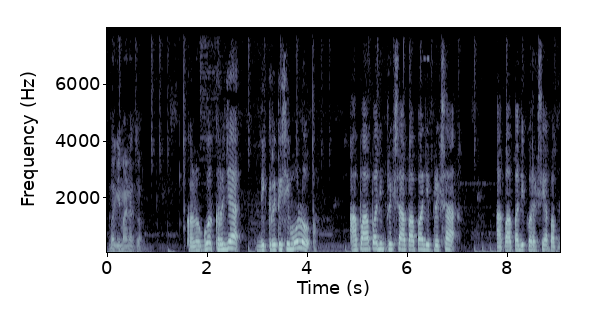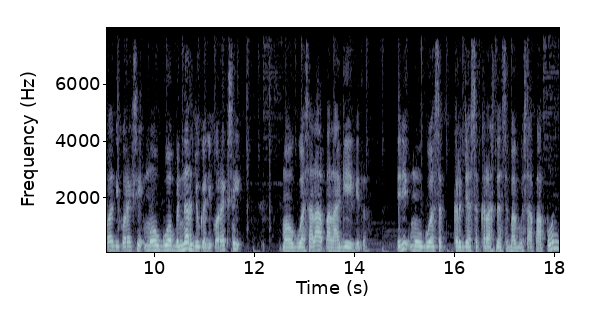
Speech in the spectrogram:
Bagaimana tuh? kalau gue kerja dikritisi mulu. Apa-apa diperiksa apa-apa diperiksa. Apa-apa dikoreksi apa-apa dikoreksi. Mau gue benar juga dikoreksi mau gue salah apa lagi gitu. Jadi mau gue se- kerja sekeras dan sebagus apa pun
